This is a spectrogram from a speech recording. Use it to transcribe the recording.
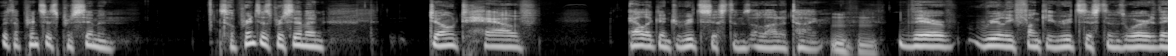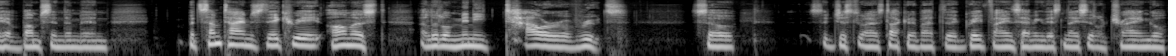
with the Princess Persimmon. So Princess Persimmon don't have elegant root systems a lot of time. Mm-hmm. They're really funky root systems where they have bumps in them and but sometimes they create almost a little mini tower of roots. So so just when I was talking about the grapevines having this nice little triangle,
